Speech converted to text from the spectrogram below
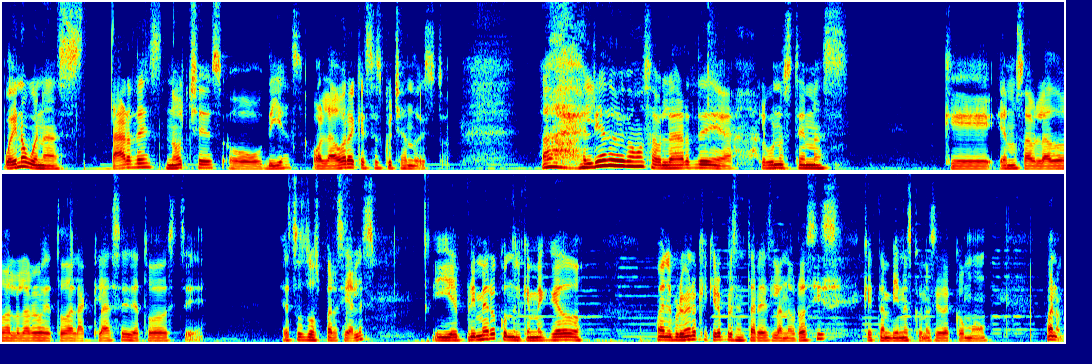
Bueno, buenas tardes, noches o días o la hora que esté escuchando esto. Ah, el día de hoy vamos a hablar de ah, algunos temas que hemos hablado a lo largo de toda la clase, de todos este, estos dos parciales. Y el primero con el que me quedo, bueno, el primero que quiero presentar es la neurosis, que también es conocida como, bueno,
